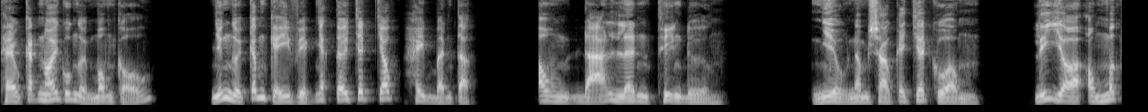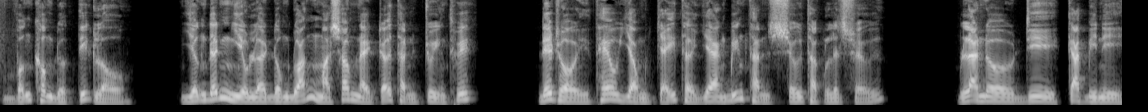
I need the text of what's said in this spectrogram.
theo cách nói của người Mông Cổ, những người cấm kỵ việc nhắc tới chết chóc hay bệnh tật, ông đã lên thiên đường. Nhiều năm sau cái chết của ông, lý do ông mất vẫn không được tiết lộ, dẫn đến nhiều lời đồn đoán mà sau này trở thành truyền thuyết, để rồi theo dòng chảy thời gian biến thành sự thật lịch sử. Blano di Capini,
